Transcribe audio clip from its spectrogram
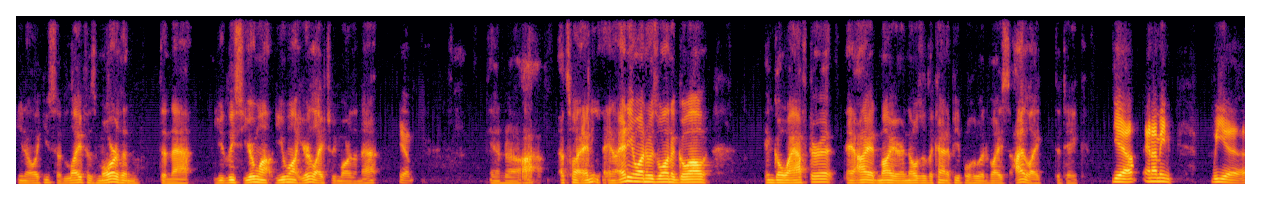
You know, like you said, life is more than than that. You at least you want you want your life to be more than that. Yep. And uh, that's why any you know anyone who's willing to go out and go after it, eh, I admire, and those are the kind of people who advice I like to take. Yeah, and I mean, we uh,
